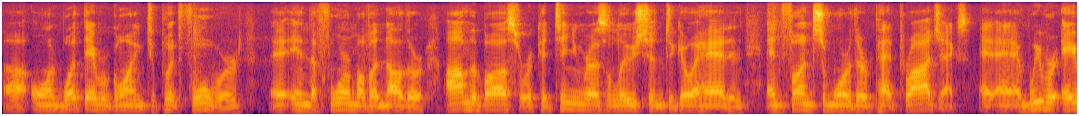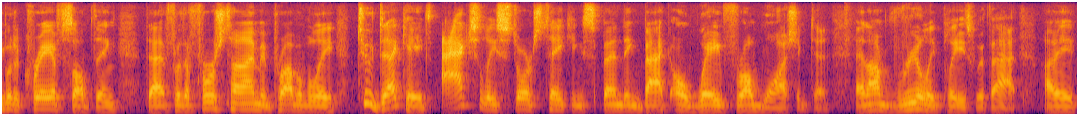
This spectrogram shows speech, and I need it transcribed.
uh, on what they were going to put forward in the form of another omnibus or a continuing resolution to go ahead and, and fund some more of their pet projects. And, and, we were able to craft something that, for the first time in probably two decades, actually starts taking spending back away from Washington. And I'm really pleased with that. I mean,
